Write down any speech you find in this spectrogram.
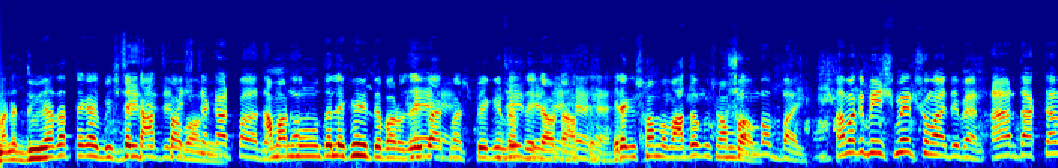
মানে দুই হাজার টাকায় বিশটা কার্ড পাবো আমি। আমার মন মতো লিখে নিতে পারব যে এই হ্যাঁ, মাস প্রেগনেন্ট জি, আছে এটা ওটা হ্যাঁ, আছে। হ্যাঁ। এটা কি সম্ভব? আদৌ কি সম্ভব? সম্ভব ভাই। আমাকে বিশ মিনিট সময় দিবেন। আর ডাক্তার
